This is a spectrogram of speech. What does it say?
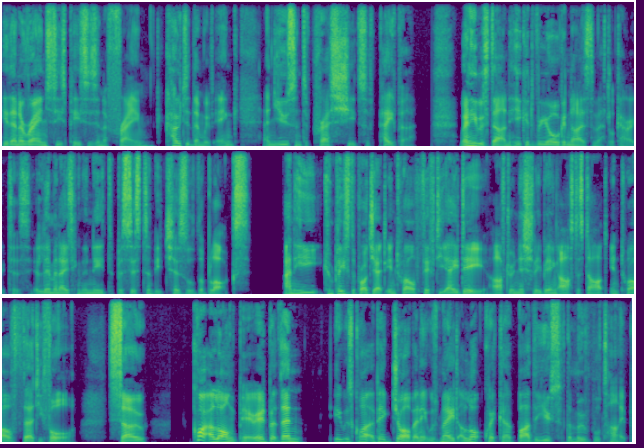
He then arranged these pieces in a frame, coated them with ink, and used them to press sheets of paper. When he was done, he could reorganize the metal characters, eliminating the need to persistently chisel the blocks. And he completed the project in 1250 AD, after initially being asked to start in 1234. So, quite a long period, but then it was quite a big job, and it was made a lot quicker by the use of the movable type.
